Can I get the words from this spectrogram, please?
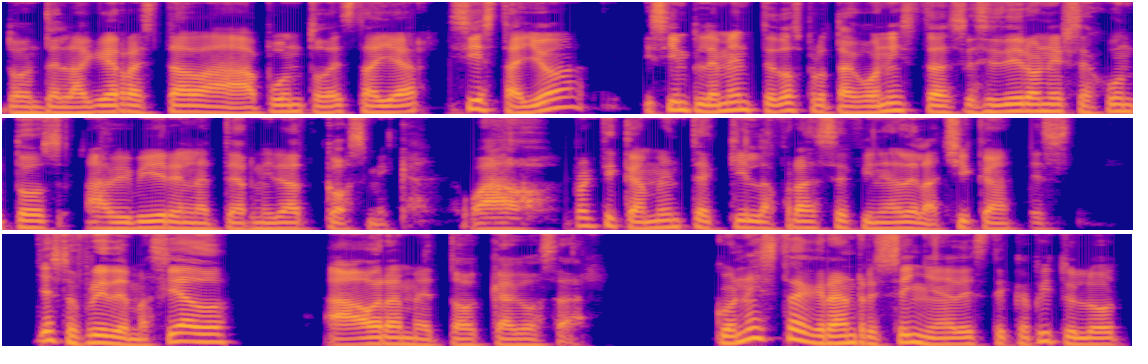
donde la guerra estaba a punto de estallar, sí estalló y simplemente dos protagonistas decidieron irse juntos a vivir en la eternidad cósmica. ¡Wow! Prácticamente aquí la frase final de la chica es, ya sufrí demasiado, ahora me toca gozar. Con esta gran reseña de este capítulo,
